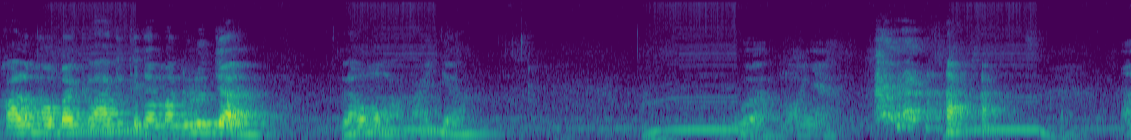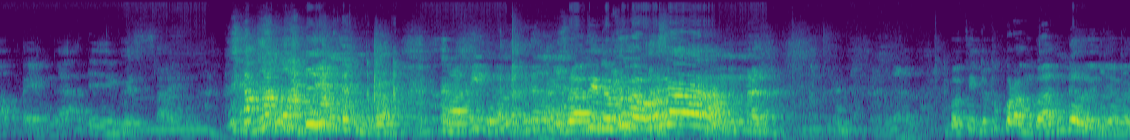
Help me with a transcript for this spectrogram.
kalau mau balik lagi ke zaman dulu jar lah mau ngapain jar Gua maunya. Apa ya? Enggak ada sih gue selain. Berarti ya. dulu nggak benar. Bener. berarti hidup kurang bandel ya Jawa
